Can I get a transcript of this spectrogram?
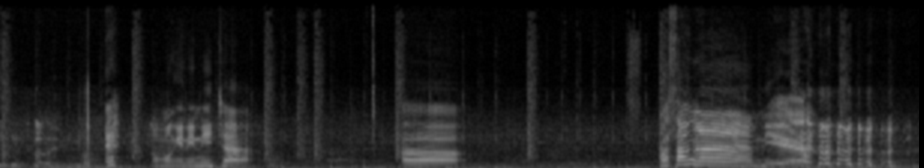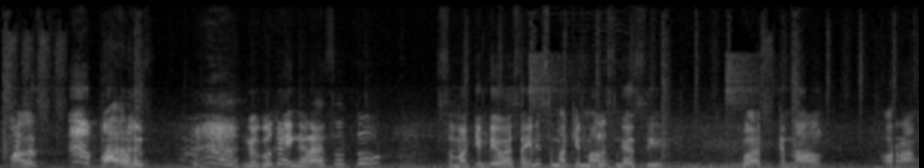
sentul eh, ngomongin ini, Ca. Eh, pasangan, ya. males, males. Nggak, gue kayak ngerasa tuh semakin dewasa ini semakin males nggak sih buat kenal orang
